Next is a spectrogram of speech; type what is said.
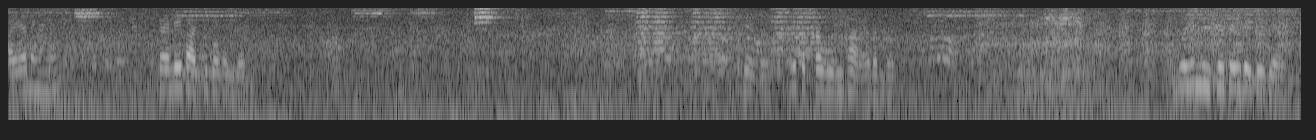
आया नहीं है। पहले एक आ चुका बंदर। ये पत्ता गोभी खा रहा है बंदर। जो ये नीचे से ही लेके गया है।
